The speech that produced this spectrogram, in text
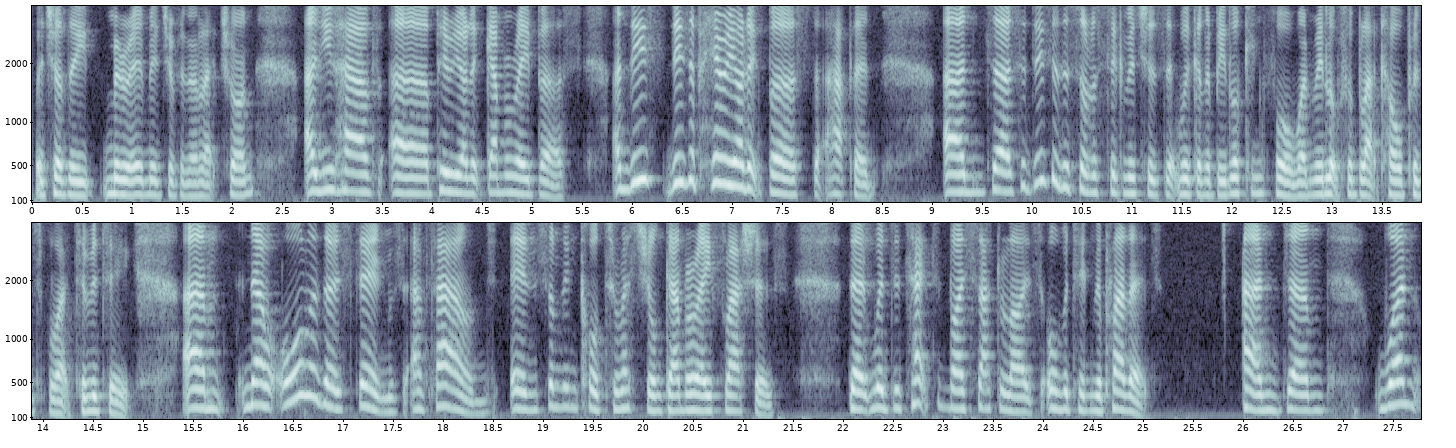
which are the mirror image of an electron. And you have uh, periodic gamma ray bursts. And these, these are periodic bursts that happen. And uh, so these are the sort of signatures that we're going to be looking for when we look for black hole principle activity. Um, now, all of those things are found in something called terrestrial gamma ray flashes that were detected by satellites orbiting the planet. And um, when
